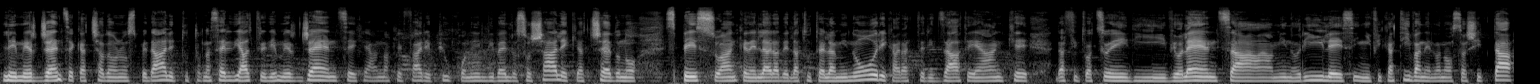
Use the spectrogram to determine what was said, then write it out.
le emergenze che accedono all'ospedale, tutta una serie di altre di emergenze che hanno a che fare più con il livello sociale, che accedono spesso anche nell'area della tutela minori, caratterizzate anche da situazioni di violenza minorile significativa nella nostra città.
